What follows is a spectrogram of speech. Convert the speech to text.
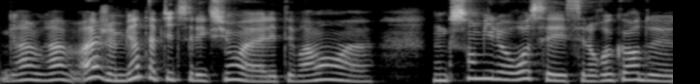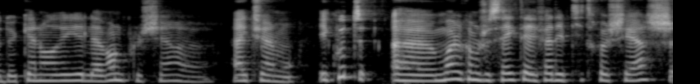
grave, grave. Ah, j'aime bien ta petite sélection, elle était vraiment... Euh, donc 100 000 euros, c'est le record de, calendrier de la vente le plus cher euh, actuellement. Écoute, euh, moi, comme je savais que tu allais faire des petites recherches,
